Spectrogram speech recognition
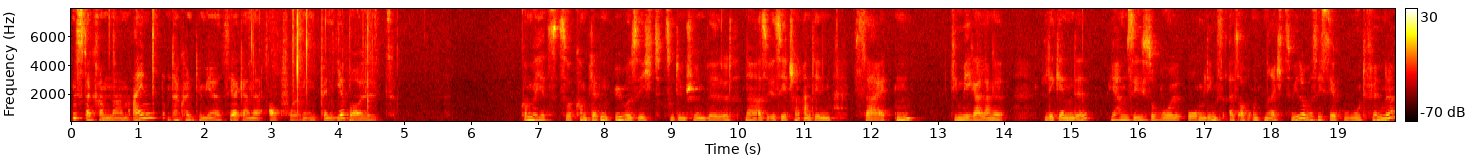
Instagram-Namen ein und da könnt ihr mir sehr gerne auch folgen, wenn ihr wollt. Kommen wir jetzt zur kompletten Übersicht zu dem schönen Bild. Ne? Also ihr seht schon an den Seiten die mega lange Legende. Wir haben sie sowohl oben links als auch unten rechts wieder, was ich sehr gut finde.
